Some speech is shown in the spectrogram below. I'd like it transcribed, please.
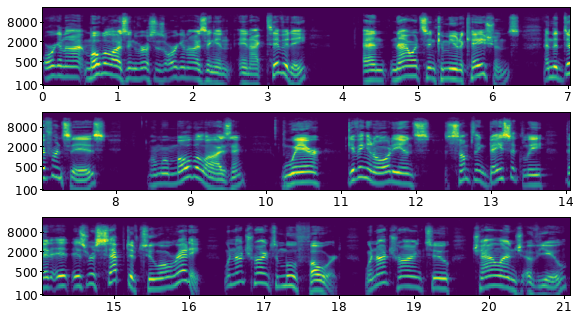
organize, mobilizing versus organizing in, in activity, and now it's in communications. And the difference is when we're mobilizing, we're giving an audience something basically that it is receptive to already. We're not trying to move forward. We're not trying to challenge a view.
